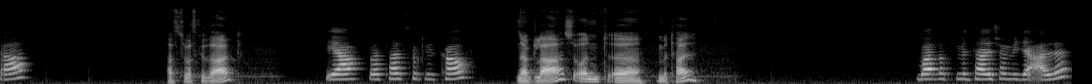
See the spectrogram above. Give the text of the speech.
Ja? Hast du was gesagt? Ja, was hast du gekauft? Na, Glas und äh, Metall. War das Metall schon wieder alle?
